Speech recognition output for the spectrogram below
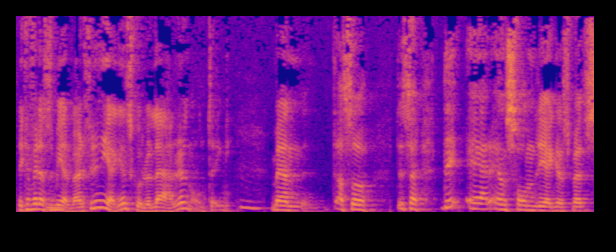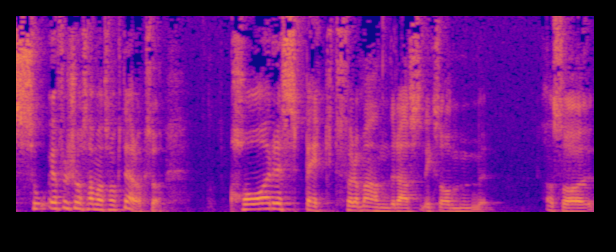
Det kan finnas ett mervärde för din egen skull att lära dig någonting. Men alltså, det är, här, det är en sån regel som är så, jag förstår samma sak där också. Ha respekt för de andras liksom alltså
